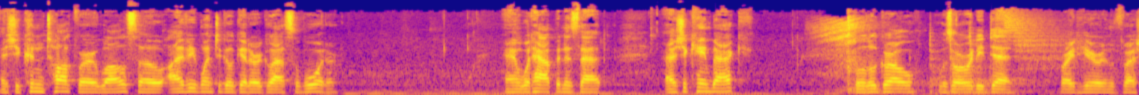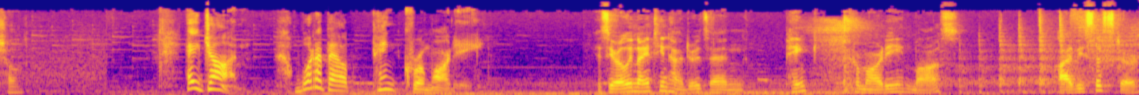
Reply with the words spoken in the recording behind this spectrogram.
and she couldn't talk very well, so Ivy went to go get her a glass of water. And what happened is that as she came back, the little girl was already dead right here in the threshold. Hey, John, what about Pink Cromartie? It's the early 1900s, and Pink Cromartie Moss, Ivy's sister,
